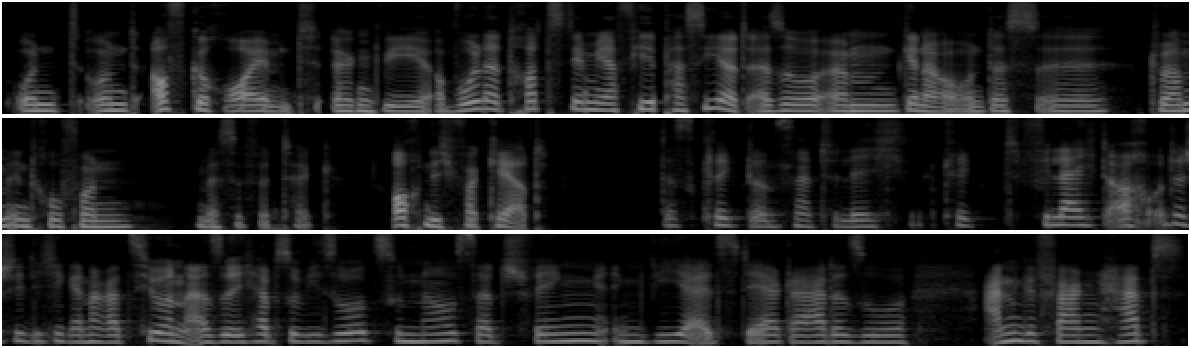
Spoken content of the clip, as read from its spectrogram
und, und aufgeräumt irgendwie, obwohl da trotzdem ja viel passiert. Also ähm, genau, und das äh, Drum-Intro von Massive Attack. Auch nicht verkehrt. Das kriegt uns natürlich, kriegt vielleicht auch unterschiedliche Generationen. Also ich habe sowieso zu No Such Thing irgendwie, als der gerade so angefangen hat,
